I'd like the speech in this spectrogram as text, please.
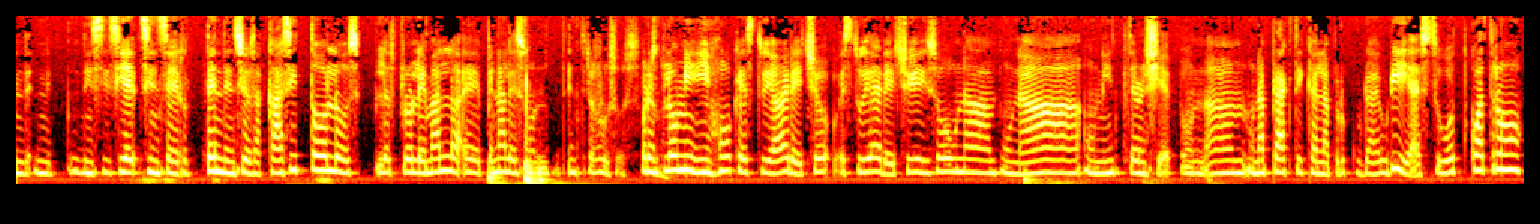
ni, sin ser tendenciosa. Casi todos los, los problemas eh, penales son entre rusos. Por ejemplo, mi hijo que estudia Derecho, estudia Derecho y hizo una, una un internship, una, una práctica en la Procuraduría. Estuvo cuatro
